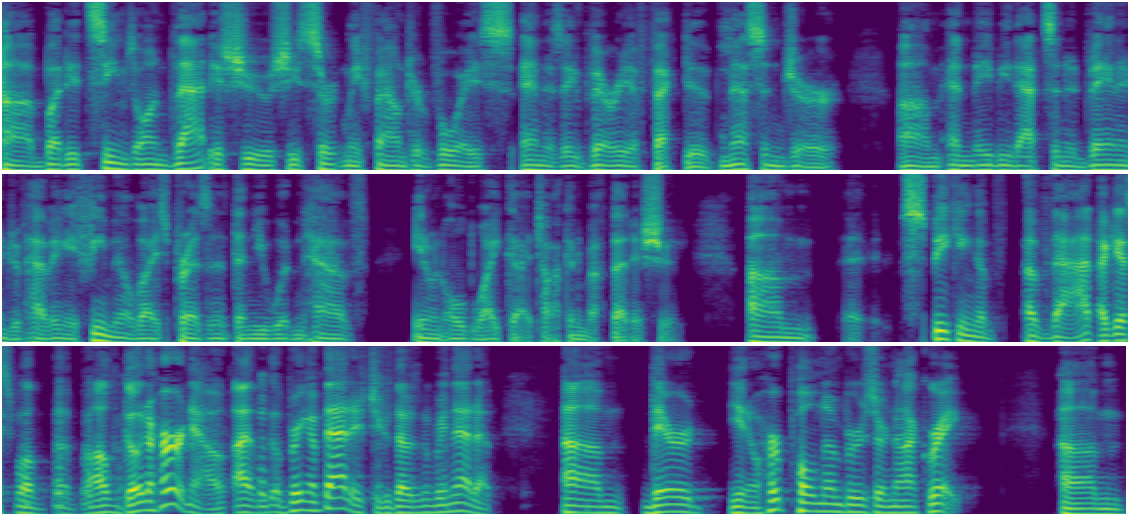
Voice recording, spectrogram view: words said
uh, but it seems on that issue, she certainly found her voice and is a very effective messenger. Um, and maybe that's an advantage of having a female vice president than you wouldn't have, you know, an old white guy talking about that issue. Um, speaking of, of that, I guess, well, I'll go to her now. I'll bring up that issue because I was going to bring that up. Um, there, you know, her poll numbers are not great. Um,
